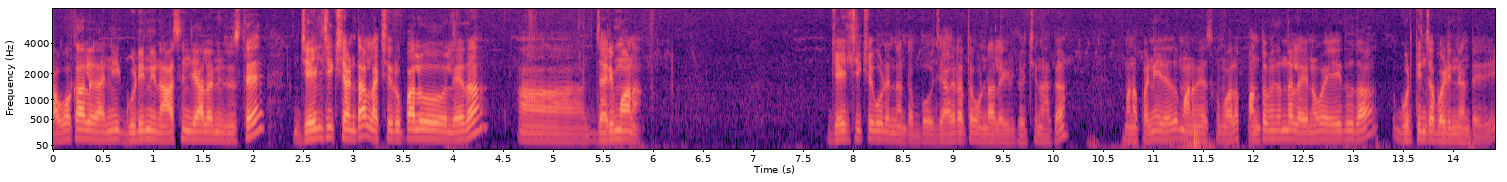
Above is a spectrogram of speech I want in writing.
తవ్వకాలు కానీ గుడిని నాశనం చేయాలని చూస్తే జైలు శిక్ష అంట లక్ష రూపాయలు లేదా జరిమానా. జైలు శిక్ష కూడా ఉందంట బో జాగ్రత్తగా ఉండాలి ఇక్కడికి వచ్చినాక. మన పని ఏదో మనం వేసుకోవాలి పంతొమ్మిది వందల ఎనభై ఐదుదా గుర్తించబడిందంట ఇది.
